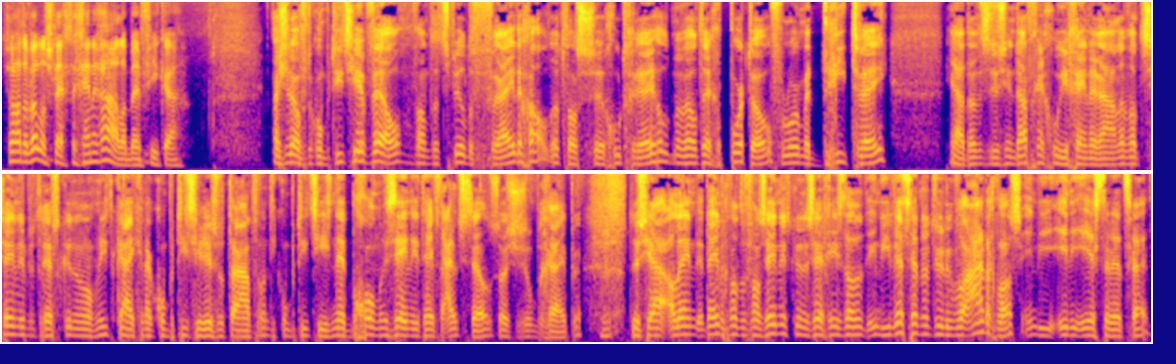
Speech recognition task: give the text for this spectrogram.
Ze hadden wel een slechte generale, Benfica. Als je het over de competitie hebt, wel. Want het speelde vrijdag al. Dat was uh, goed geregeld. Maar wel tegen Porto. Verloor met 3-2. Ja, dat is dus inderdaad geen goede generale. Wat Zenit betreft kunnen we nog niet kijken naar competitieresultaten. Want die competitie is net begonnen. Zenit heeft uitstel, zoals je zult begrijpen. Hm. Dus ja, alleen het enige wat we van Zenit kunnen zeggen... is dat het in die wedstrijd natuurlijk wel aardig was. In die, in die eerste wedstrijd.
